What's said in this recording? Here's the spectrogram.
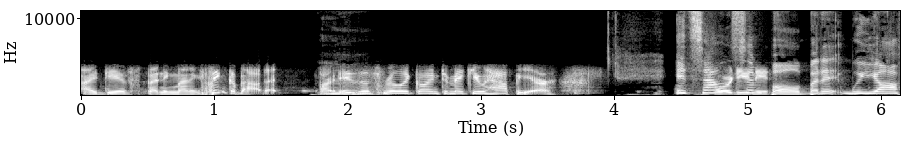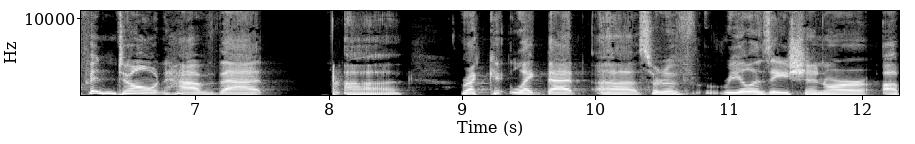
idea of spending money. Think about it. Mm. is this really going to make you happier? It sounds simple need- but it, we often don't have that uh, rec- like that uh, sort of realization or uh,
